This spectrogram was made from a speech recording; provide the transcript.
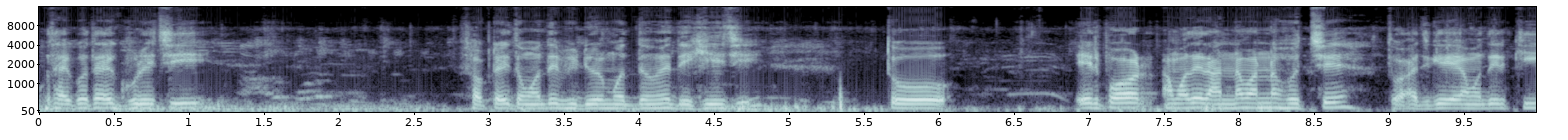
কোথায় কোথায় ঘুরেছি, সবটাই তোমাদের ভিডিওর মাধ্যমে দেখিয়েছি। তো এরপর আমাদের রান্না বান্না হচ্ছে। তো আজকে আমাদের কি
